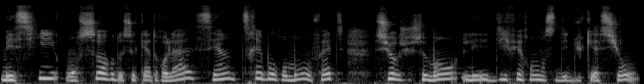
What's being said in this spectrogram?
mais si on sort de ce cadre-là, c'est un très beau roman en fait sur justement les différences d'éducation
